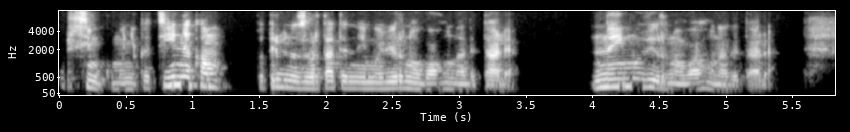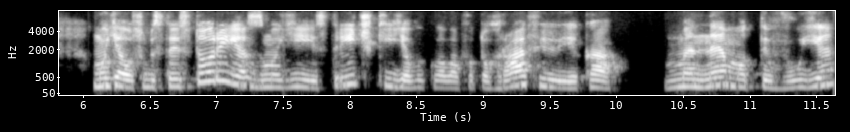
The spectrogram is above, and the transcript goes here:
усім комунікаційникам потрібно звертати неймовірну увагу на деталі. Неймовірну увагу на деталі. Моя особиста історія з моєї стрічки я виклала фотографію, яка мене мотивує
